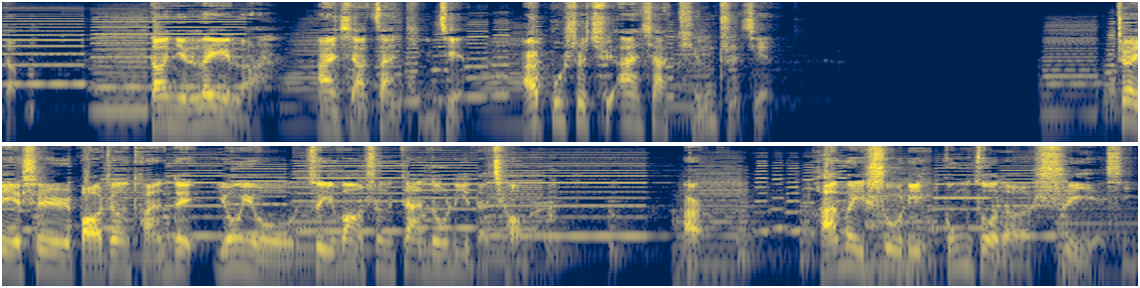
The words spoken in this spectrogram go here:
等。当你累了，按下暂停键，而不是去按下停止键。这也是保证团队拥有最旺盛战斗力的窍门。二，还未树立工作的事业心。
